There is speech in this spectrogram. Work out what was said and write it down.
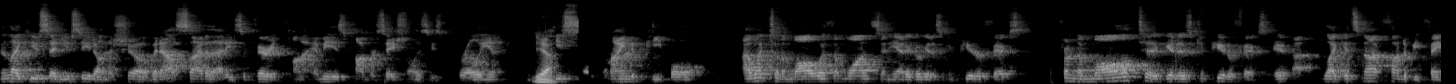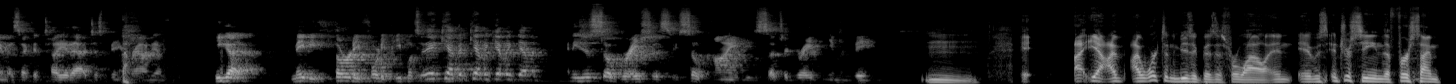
and like you said you see it on the show but outside of that he's a very kind i mean he's conversationalist he's brilliant Yeah. he's so kind to people i went to the mall with him once and he had to go get his computer fixed from the mall to get his computer fixed it, uh, like it's not fun to be famous i can tell you that just being around him. He got maybe 30 40 people say hey kevin kevin kevin kevin. And he's just so gracious he's so kind he's such a great human being. Mm. It, I, yeah, I've, I worked in the music business for a while, and it was interesting the first time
